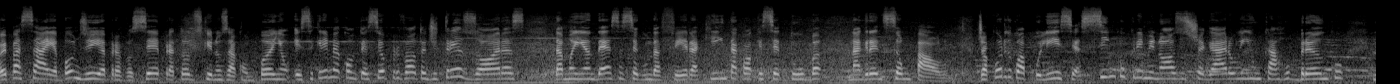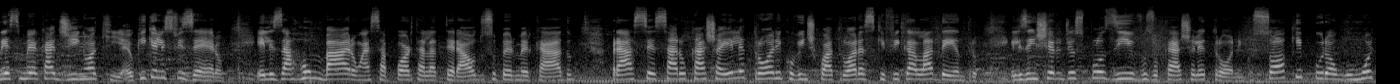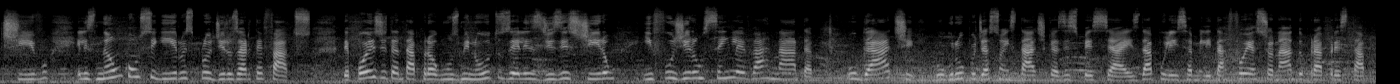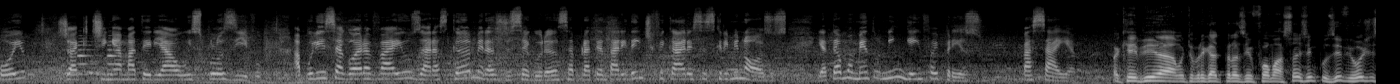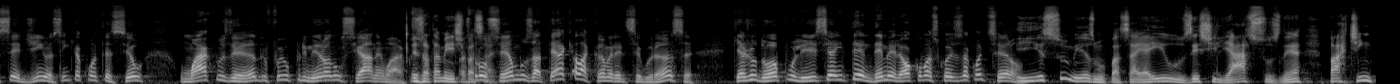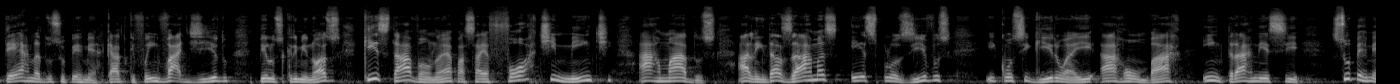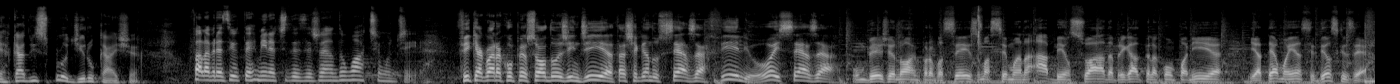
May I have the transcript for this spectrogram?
Oi, Passaia, bom dia para você, para todos que nos acompanham. Esse crime aconteceu por volta de 3 horas da manhã dessa segunda-feira, aqui em Itacoaquecetuba, na Grande São Paulo. De acordo com a polícia, cinco criminosos chegaram em um carro branco nesse mercadinho aqui. O que, que eles fizeram? Eles arrombaram essa porta lateral do supermercado para acessar o caixa eletrônico 24 horas que fica lá dentro. Eles encheram de explosivos o caixa eletrônico, só que por algum motivo eles não conseguiram explodir os artefatos. Depois de tentar por alguns minutos, eles desistiram e fugiram sem levar nada. O GAT, o Grupo de Ações Táticas Especiais da Polícia Militar, foi acionado para prestar apoio, já que tinha material explosivo. A polícia agora vai usar as câmeras de segurança para tentar identificar esses criminosos. E até o momento ninguém foi preso. Passaia. Ok, Bia, muito obrigado pelas informações. Inclusive, hoje cedinho, assim que aconteceu, o Marcos Leandro foi o primeiro a anunciar, né, Marcos? Exatamente, Nós Passaia. trouxemos até aquela câmera de segurança que ajudou a polícia a entender melhor como as coisas aconteceram. Isso mesmo, Passai. Aí os estilhaços, né? Parte interna do supermercado que foi invadido pelos criminosos que estavam, não é, Passaia, fortemente armados. Além das armas, explosivos e conseguiram aí arrombar, entrar nesse supermercado e explodir o caixa. Fala Brasil termina te desejando um ótimo dia. Fique agora com o pessoal do Hoje em Dia. Tá chegando César Filho. Oi, César. Um beijo enorme para vocês, uma semana abençoada. Obrigado pela companhia e até amanhã, se Deus quiser.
